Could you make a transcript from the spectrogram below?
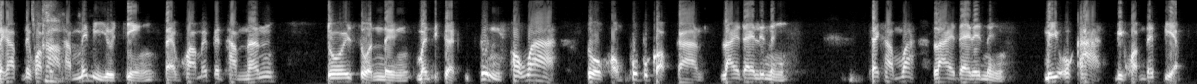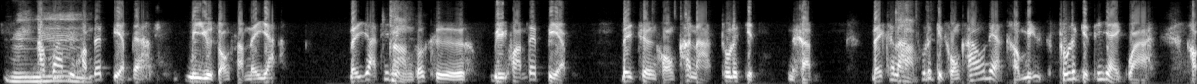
นะครับ ในความเป็นธรรมไม่มีอยู่จริง แต่ความไม่เป็นธรรมนั้น โดยส่วนหนึ่งมันจะเกิดขึ้น เพราะว่าตัวของผู้ประกอบการรายใดรายหนึ่งใช้คำว่ารายใดรายหนึ่ง มีโอกาสมีความได้เปรียบอืมคำว่ามีความได้เปรียบเนี่ยมีอยู่สองสามนัยยะนัยยะที่หนึ่งครับก็คือมีความได้เปรียบในเชิงของขนาดธุรกิจนะครับ ในขนาดครับธุรกิจของเขาเนี่ยเขามีธุรกิจที่ใหญ่กว่า เขา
